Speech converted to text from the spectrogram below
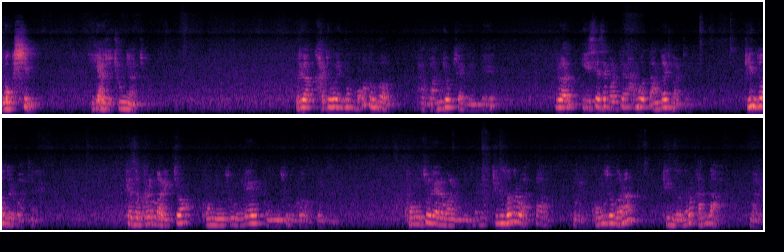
욕심 이게 아주 중요하죠. 우리가 가지고 있는 모든 거 다 만족해야 되는데 우리가 이 세상 올 때는 아무것도 안 가지고 왔잖아요. 빈손 들고 왔잖아요. 그래서 그런 말 있죠. 공수래 공수거 공수래라고 하는 건 빈손으로 왔다. 공수거는 빈손으로 간다. 그 말이에요.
